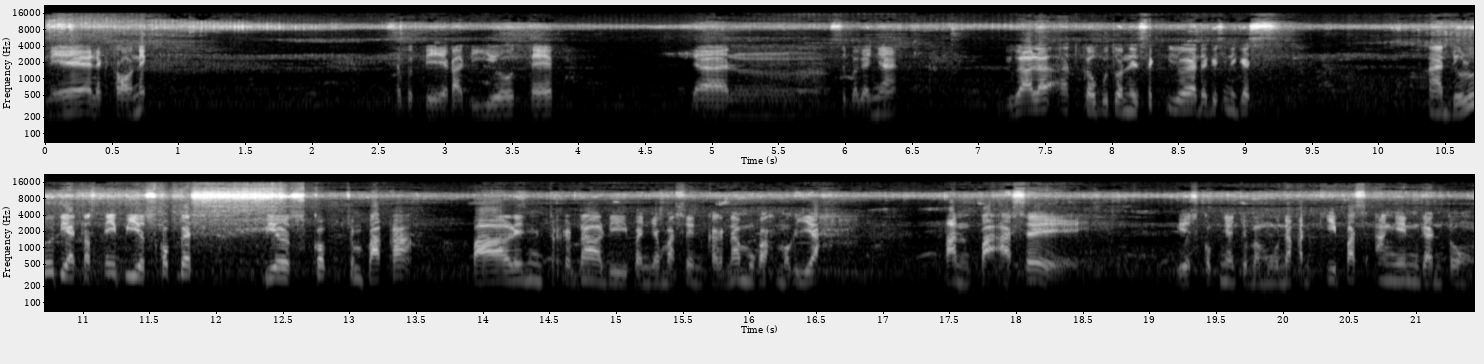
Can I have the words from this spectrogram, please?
Ini elektronik seperti radio, tape dan sebagainya. Juga ada kebutuhan listrik juga ada di sini guys. Nah dulu di atas ini bioskop guys, bioskop Cempaka paling terkenal di Banjarmasin karena murah meriah tanpa AC. Bioskopnya cuma menggunakan kipas angin gantung.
